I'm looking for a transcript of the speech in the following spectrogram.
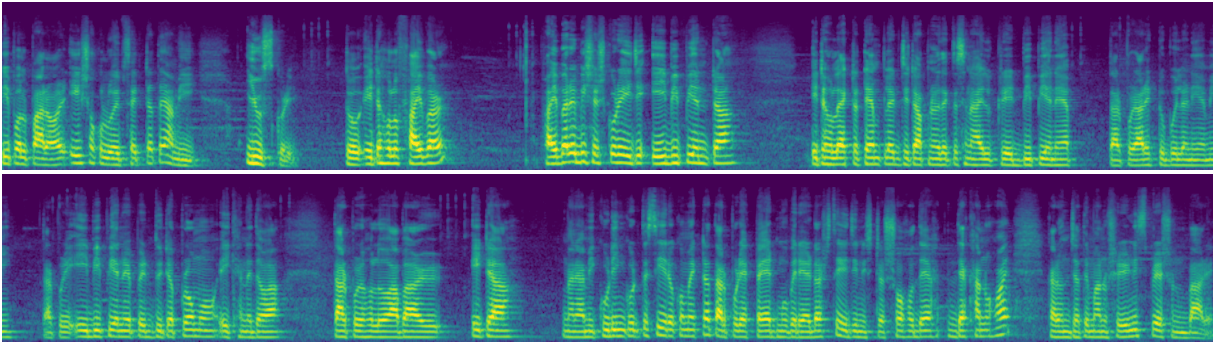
পিপল পাওয়ার এই সকল ওয়েবসাইটটাতে আমি ইউজ করি। তো এটা হলো ফাইবার ফাইবারে বিশেষ করে এই যে এই বিপিএনটা এটা হলো একটা টেমপ্লেট যেটা আপনারা দেখতেছেন আইল ক্রিয়েট বিপিএন অ্যাপ তারপরে আরেকটু বলে নিই আমি। তারপরে এই বিপিএন অ্যাপের দুইটা প্রোমো এইখানে দেওয়া। তারপরে হলো আবার এটা মানে আমি কোডিং করতেছি, এরকম একটা, তারপরে একটা অ্যাড মুভের অ্যাড আসছে, এই জিনিসটা সহ দেখ- দেখানো হয়, কারণ যাতে মানুষের ইন্সপিরেশন বাড়ে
